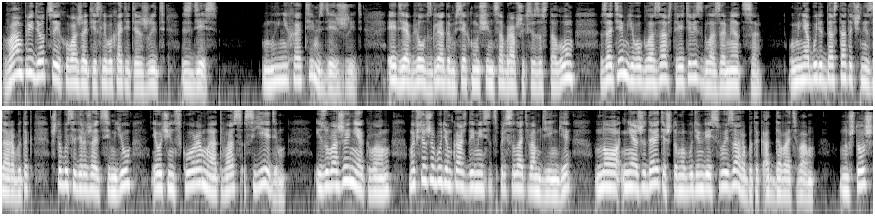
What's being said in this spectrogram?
Вам придется их уважать, если вы хотите жить здесь». «Мы не хотим здесь жить», — Эдди обвел взглядом всех мужчин, собравшихся за столом. Затем его глаза встретились с глазами отца. «У меня будет достаточный заработок, чтобы содержать семью, и очень скоро мы от вас съедем. Из уважения к вам мы все же будем каждый месяц присылать вам деньги, но не ожидайте, что мы будем весь свой заработок отдавать вам. Ну что ж,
